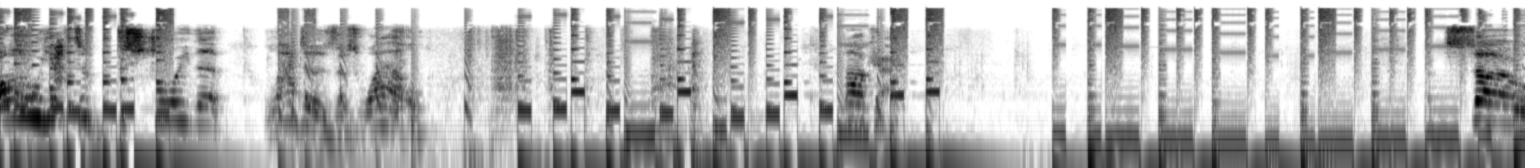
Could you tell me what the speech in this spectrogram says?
Oh, you have to destroy the ladders as well. Okay. So...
